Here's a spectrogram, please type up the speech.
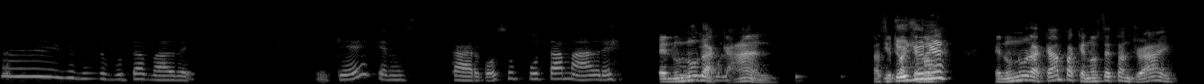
Ay, su puta madre. ¿Y qué? Que nos cargó su puta madre. en un huracán. Así ¿Y tú, que no- en un huracán para que no esté tan dry,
